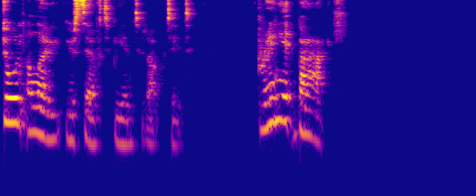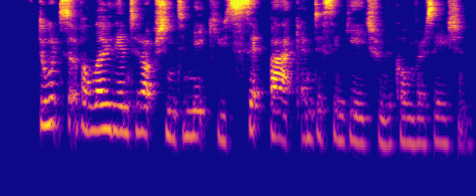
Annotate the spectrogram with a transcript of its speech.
don't allow yourself to be interrupted. Bring it back. Don't sort of allow the interruption to make you sit back and disengage from the conversation.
